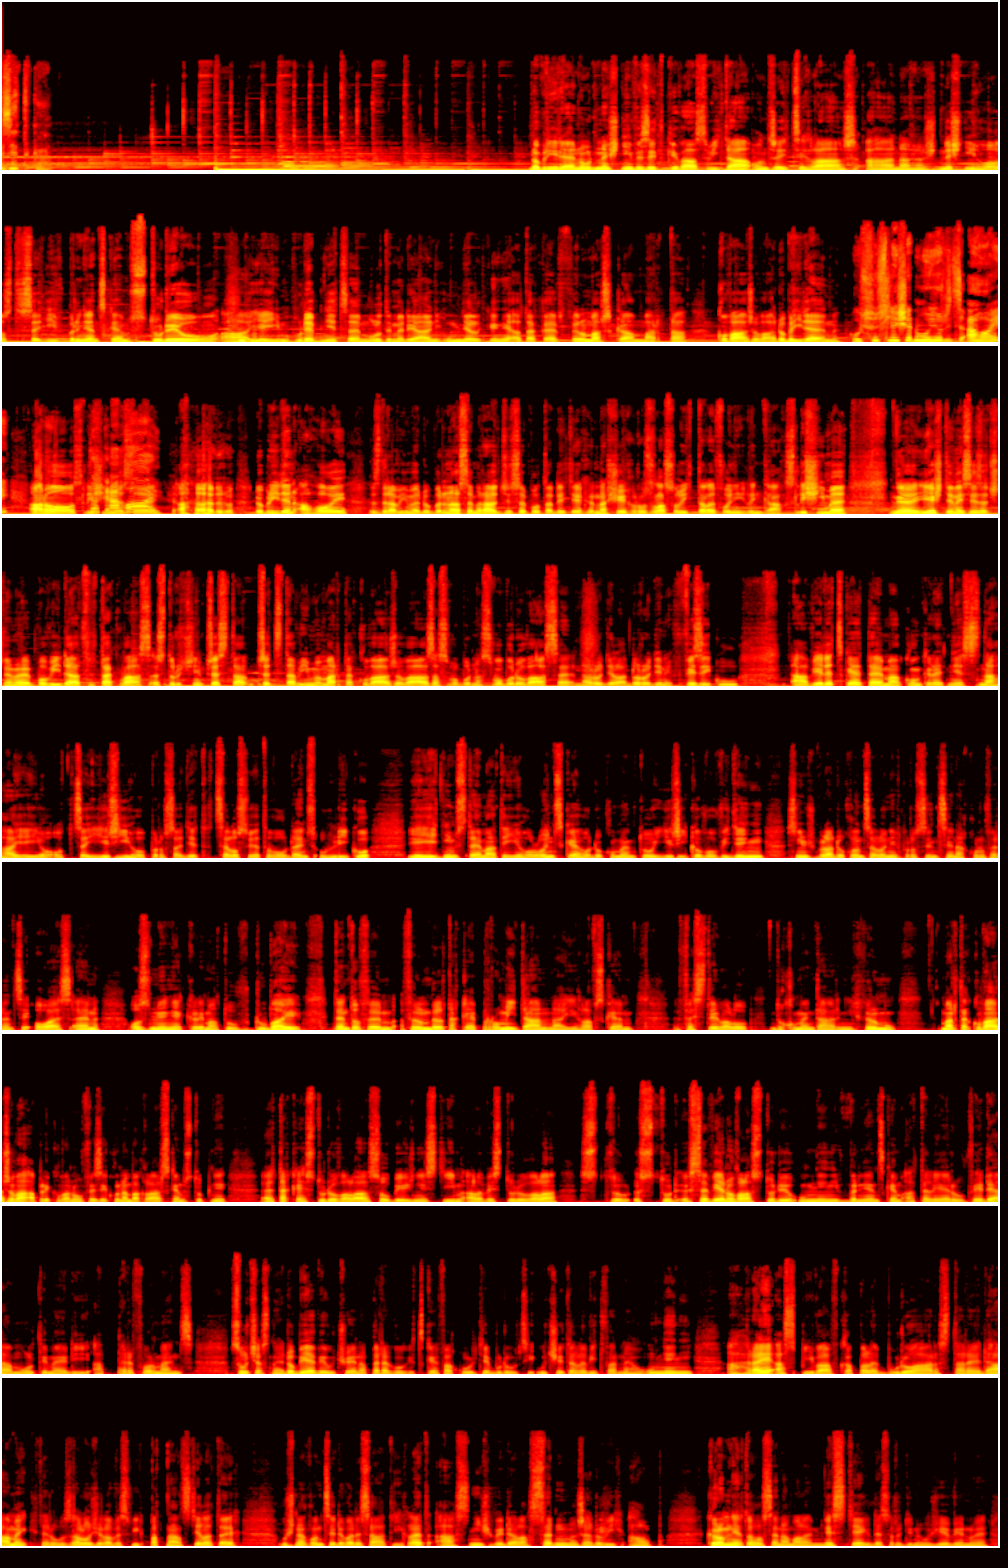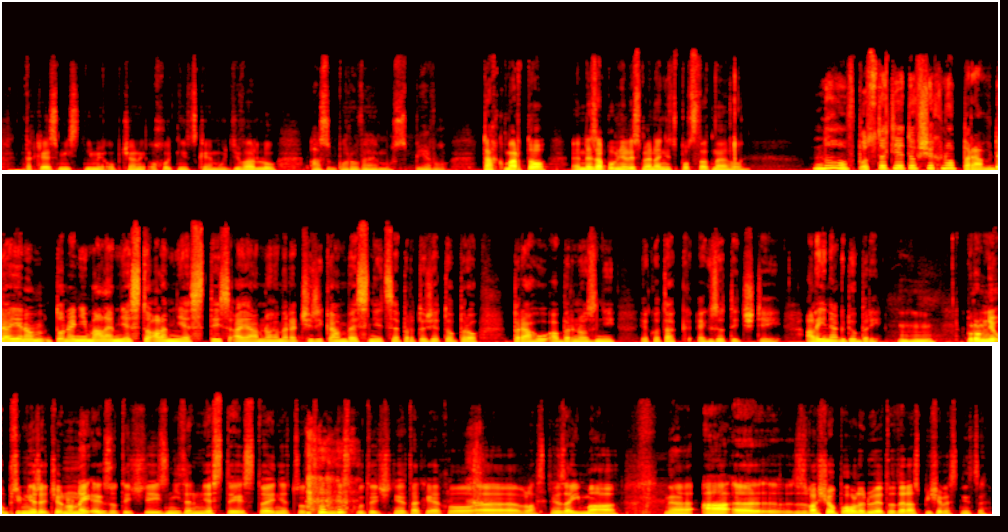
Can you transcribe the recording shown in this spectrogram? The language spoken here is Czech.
Vizitka. Dobrý den, u dnešní vizitky vás vítá Ondřej Cihlář a náš dnešní host sedí v brněnském studiu a jejím hudebnice, multimediální umělkyně a také filmařka Marta Kovářová. Dobrý den. Už si slyšet, můžu říct ahoj? Ano, slyšíme tak ahoj. se. Dobrý den, ahoj. Zdravíme do Brna, jsem rád, že se po tady těch našich rozhlasových telefonních linkách slyšíme. Ještě než si začneme povídat, tak vás stručně představím. Marta Kovářová za Svobodna Svobodová se narodila do rodiny fyziků a vědecké téma, konkrétně snaha jejího otce Jiřího prosadit celosvětovou daň z uhlíku, je jedním z témat jejího loňského dokumentu Jiříkovo vidění, s nímž byla dokonce loni v prosinci na konferenci OSN o změně klimatu v Dubaji. Tento film, film byl také promítán na Jihlavském festivalu dokumentárních filmů. Marta Kovářová aplikovanou fyziku na bakalářském stupni eh, také studovala, souběžně s tím ale vystudovala, stu, stud, se věnovala studiu umění v brněnském ateliéru videa, multimédií a performance. V současné době vyučuje na pedagogické fakultě budoucí učitele výtvarného umění a hraje a zpívá v kapele Budoár Staré dámy, kterou založila ve svých 15 letech už na konci 90. let a s níž vydala sedm řadových alb. Kromě toho se na malém městě, kde s rodinou žije, věnuje také s místními občany ochotnickému divadlu a zborovému zpěvu. Tak Marto, nezapomněli jsme na nic podstatného? No, v podstatě je to všechno pravda, jenom to není malé město, ale městys a já mnohem radši říkám vesnice, protože to pro Prahu a Brno zní jako tak exotičtěji, ale jinak dobrý. Mm-hmm. Pro mě upřímně řečeno nejexotičtěji zní ten městys, to je něco, co mě skutečně tak jako e, vlastně zajímá. E, a e, z vašeho pohledu je to teda spíše vesnice.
